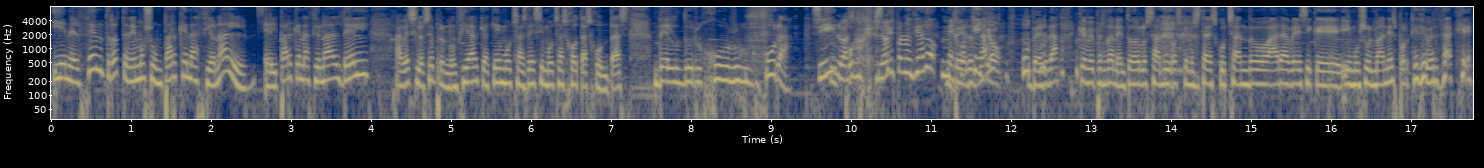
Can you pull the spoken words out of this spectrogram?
Y en el centro tenemos un parque nacional, el Parque Nacional del, a ver si lo sé pronunciar, que aquí hay muchas Ds y muchas J juntas, del Durjurjura. Sí, lo has, pronunciado mejor que yo. ¿Verdad? Que me perdonen todos los amigos que nos están escuchando, árabes y, que, y musulmanes, porque de verdad que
